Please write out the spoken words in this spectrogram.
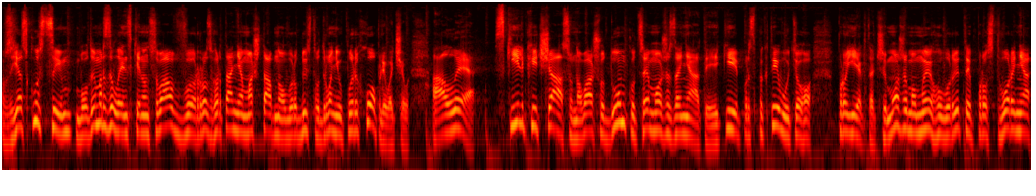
В зв'язку з цим Володимир Зеленський анонсував розгортання масштабного виробництва дронів перехоплювачів. Але скільки часу, на вашу думку, це може зайняти? Які перспективи у цього проєкта? Чи можемо ми говорити про створення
